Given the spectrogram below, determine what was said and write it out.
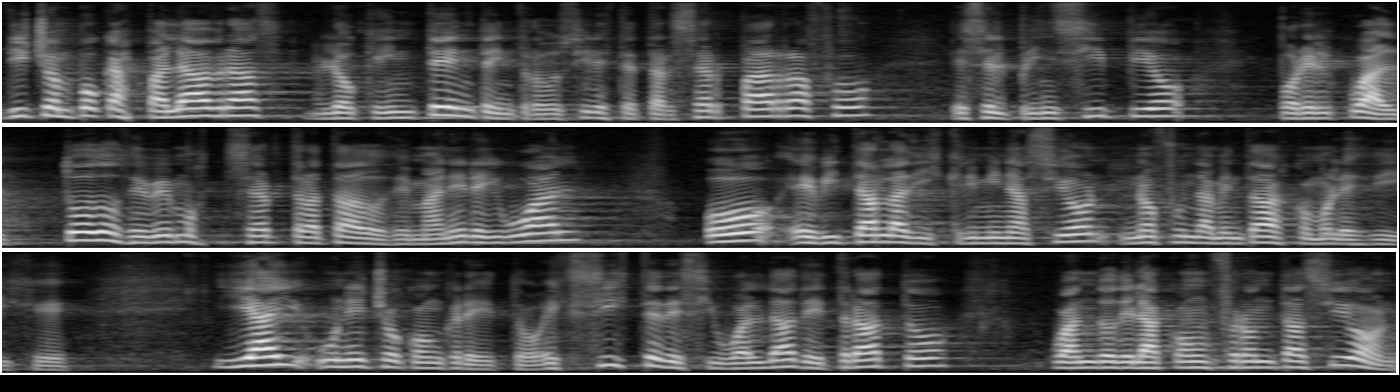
Dicho en pocas palabras, lo que intenta introducir este tercer párrafo es el principio por el cual todos debemos ser tratados de manera igual o evitar la discriminación no fundamentada, como les dije. Y hay un hecho concreto, existe desigualdad de trato cuando de la confrontación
